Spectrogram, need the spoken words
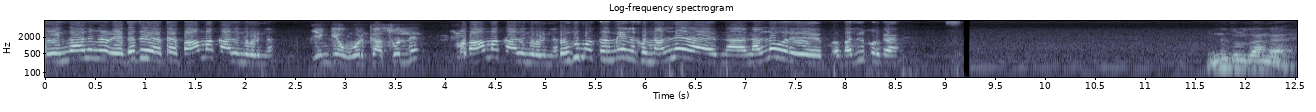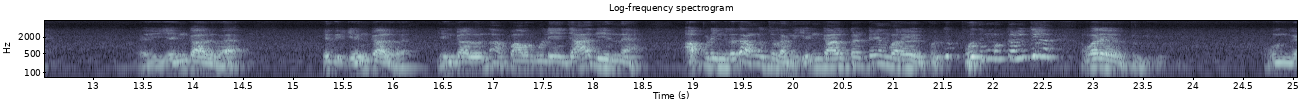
எங்க ஆளுங்க எதாவது அத- பாமக ஆளுங்க விடுங்க. எங்க ஊர்க்கா சொல்லு. பாமக ஆளுங்க விடுங்க. பொதுமக்களுமே எங்களுக்கு ஒரு நல்ல ந- நல்ல ஒரு பதில் கொடுக்குறாங்க. என்ன சொல்கிறாங்க எங்காளுவ இது எங்காளுவ எங்காளுவன்னா அப்போ அவர்களுடைய ஜாதி என்ன? அப்படிங்கிறத அவங்க சொல்றாங்க. எங்கள் ஆட்கள்கிட்டையும் வரவேற்பு இருக்கு பொதுமக்கள்கிட்டையும் வரவேற்பு இருக்கு. உங்க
